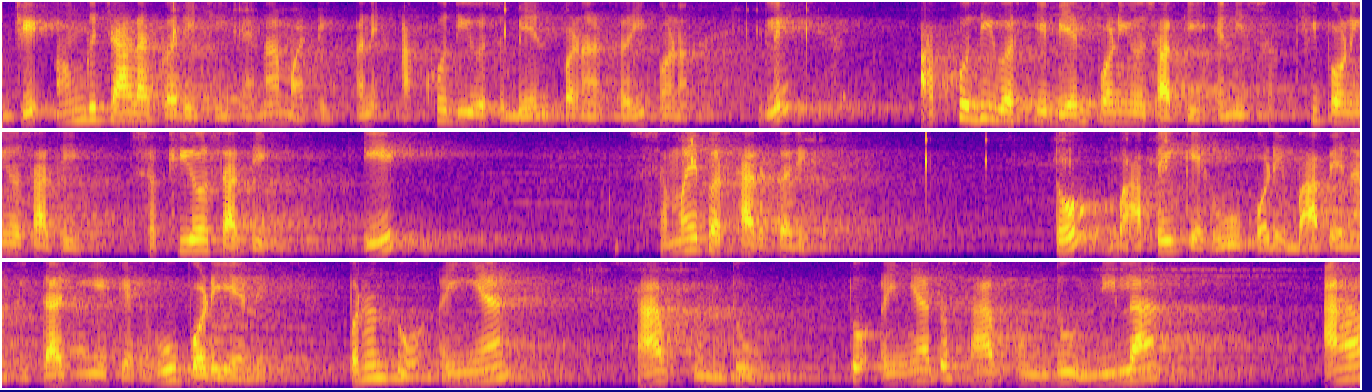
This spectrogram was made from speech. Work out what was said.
જે અંગચાળા કરે છે એના માટે. અને આખો દિવસ બેનપણા, સહીપણા એટલે આખો દિવસ એ બેનપણીઓ સાથે, એની સખીપણીઓ સાથે સખીઓ સાથે એ સમય પસાર કરે. તો બાપે કહેવું પડે, બાપ એના પિતાજીએ કહેવું પડે એને. પરંતુ અહીંયા સાવ ઊંધું. તો અહીંયા તો સાવ ઊંધું. નીલા આ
